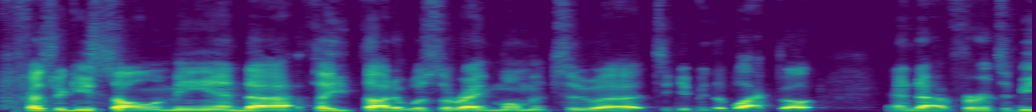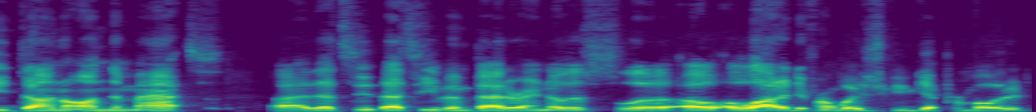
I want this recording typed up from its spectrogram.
Professor Gui saw in me, and uh, he thought it was the right moment to uh, to give me the black belt, and uh, for it to be done on the mats, uh, that's that's even better. I know there's a, a, lot of different ways you can get promoted,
